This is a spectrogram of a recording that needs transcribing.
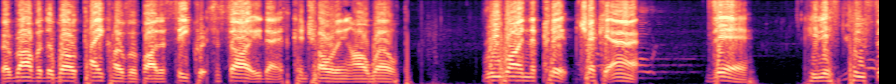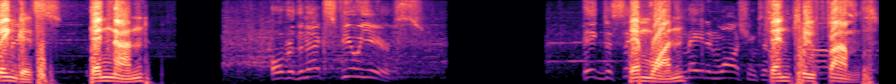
but rather the world takeover by the secret society that is controlling our world. Rewind the clip, check it out. There. He lifts two fingers, then none, Over the next few years, then decisions will be one, made in Washington then two thumbs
